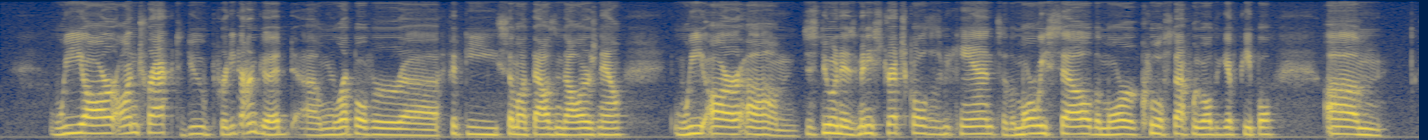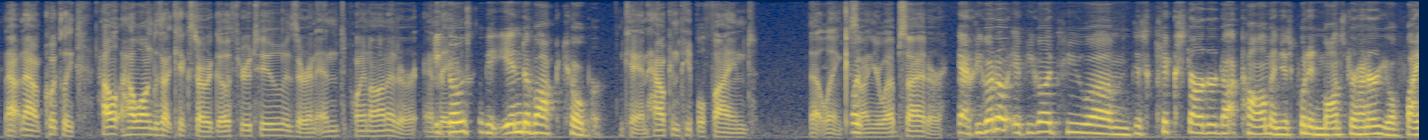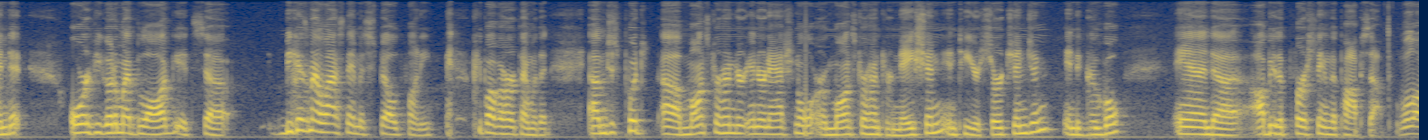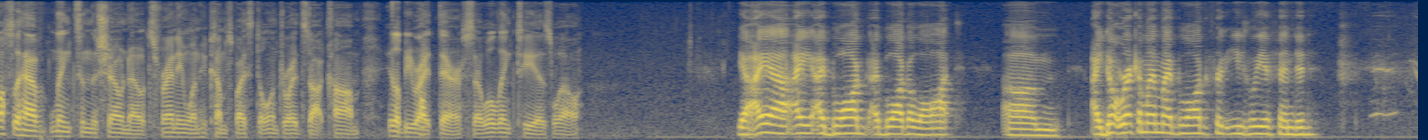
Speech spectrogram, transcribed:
We are on track to do pretty darn good. Um, we're up over uh, fifty some odd thousand dollars now. We are um, just doing as many stretch goals as we can. So the more we sell, the more cool stuff we will to give people. Um, Now, now, quickly, how how long does that Kickstarter go through to? Is there an end point on it, or end it date? goes to the end of October. Okay, and how can people find that link? Is it on your website, or Yeah, if you go to if you go to um, just Kickstarter.com and just put in Monster Hunter, you'll find it. Or if you go to my blog, it's uh, because my last name is spelled funny. People have a hard time with it. Um, just put uh, Monster Hunter International or Monster Hunter Nation into your search engine into Google, and uh, I'll be the first thing that pops up. we'll also have links in the show notes for anyone who comes by stolendroids.com. It'll be right there, so we'll link to you as well. Yeah, I, uh, I I blog I blog a lot. Um, I don't recommend my blog for the easily offended.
